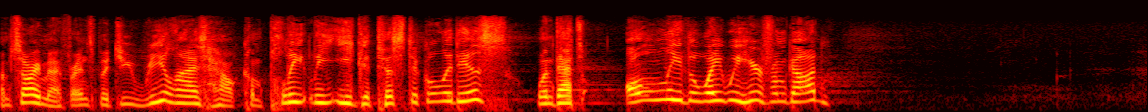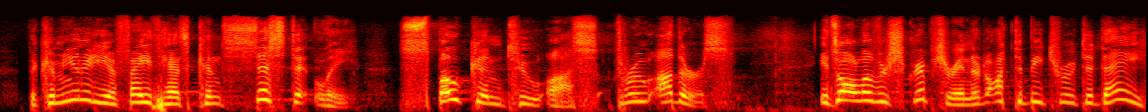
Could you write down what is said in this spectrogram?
I'm sorry, my friends, but do you realize how completely egotistical it is when that's only the way we hear from God? The community of faith has consistently spoken to us through others. It's all over Scripture, and it ought to be true today.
